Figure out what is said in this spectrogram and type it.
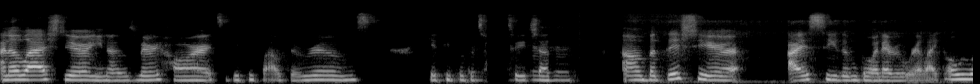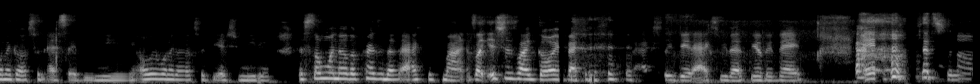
I know last year, you know, it was very hard to get people out of their rooms, get people to talk to each mm-hmm. other. Um, but this year, I see them going everywhere, like, oh, we want to go to an SAB meeting. Oh, we want to go to a BSU meeting. Does someone know the president of Active Minds? Like, it's just like going back. actually did ask me that the other day. And, um,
